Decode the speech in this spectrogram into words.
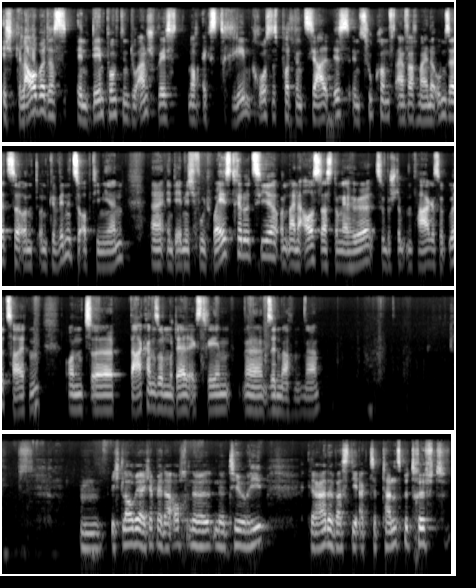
ich glaube, dass in dem Punkt, den du ansprichst, noch extrem großes Potenzial ist, in Zukunft einfach meine Umsätze und, und Gewinne zu optimieren, äh, indem ich Food Waste reduziere und meine Auslastung erhöhe zu bestimmten Tages- und Uhrzeiten. Und äh, da kann so ein Modell extrem äh, Sinn machen. Ja. Hm, ich glaube ja, ich habe ja da auch eine, eine Theorie, gerade was die Akzeptanz betrifft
